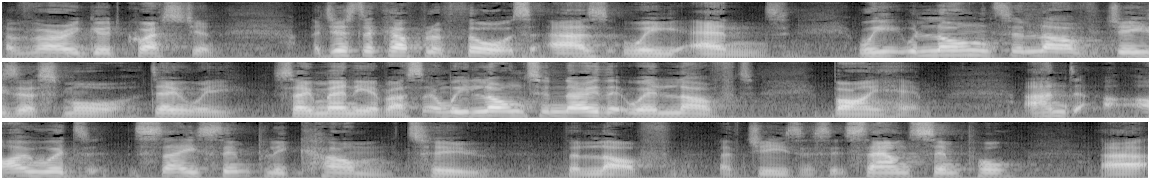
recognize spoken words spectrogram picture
A very good question. Just a couple of thoughts as we end. We long to love Jesus more, don't we? So many of us. And we long to know that we're loved by him. And I would say simply come to the love of Jesus. It sounds simple, uh,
